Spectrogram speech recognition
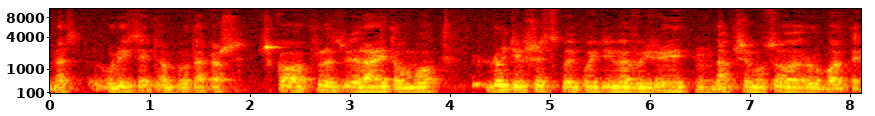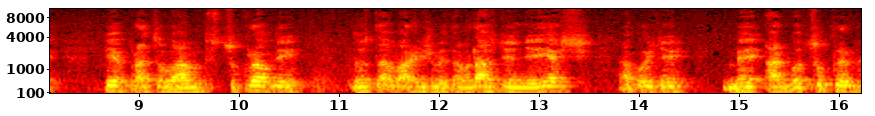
Na ulicy tam była taka sz- szkoła, którą zbierali to było ludzi wszystko i później wywozili na przymusowe roboty. Pierw pracowałem w cukrowni, dostawaliśmy tam raz dziennie jeść, a później my albo cukrem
